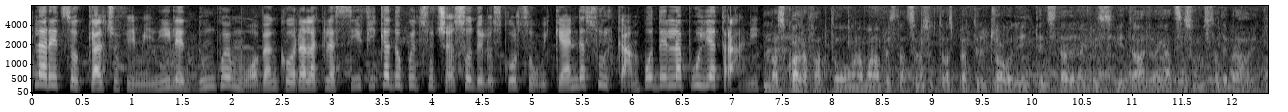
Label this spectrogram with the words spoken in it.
L'Arezzo Calcio Femminile dunque muove ancora la classifica dopo il successo dello scorso weekend sul campo della Puglia Trani. La squadra ha fatto una buona prestazione sotto l'aspetto del gioco, dell'intensità, dell'aggressività, le ragazze sono state brave, è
